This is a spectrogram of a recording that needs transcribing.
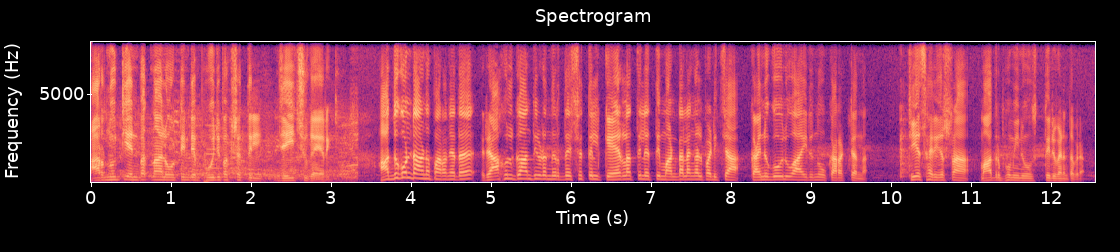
അറുന്നൂറ്റി എൺപത്തിനാല് വോട്ടിന്റെ ഭൂരിപക്ഷത്തിൽ ജയിച്ചു കയറി. അതുകൊണ്ടാണ് പറഞ്ഞത് രാഹുൽ ഗാന്ധിയുടെ നിർദ്ദേശത്തിൽ കേരളത്തിലെത്തി മണ്ഡലങ്ങൾ പഠിച്ച കനുകൂലു ആയിരുന്നു കറക്റ്റെന്ന്. T S Harikrishna Mathrubhumi news Thiruvananthapuram.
